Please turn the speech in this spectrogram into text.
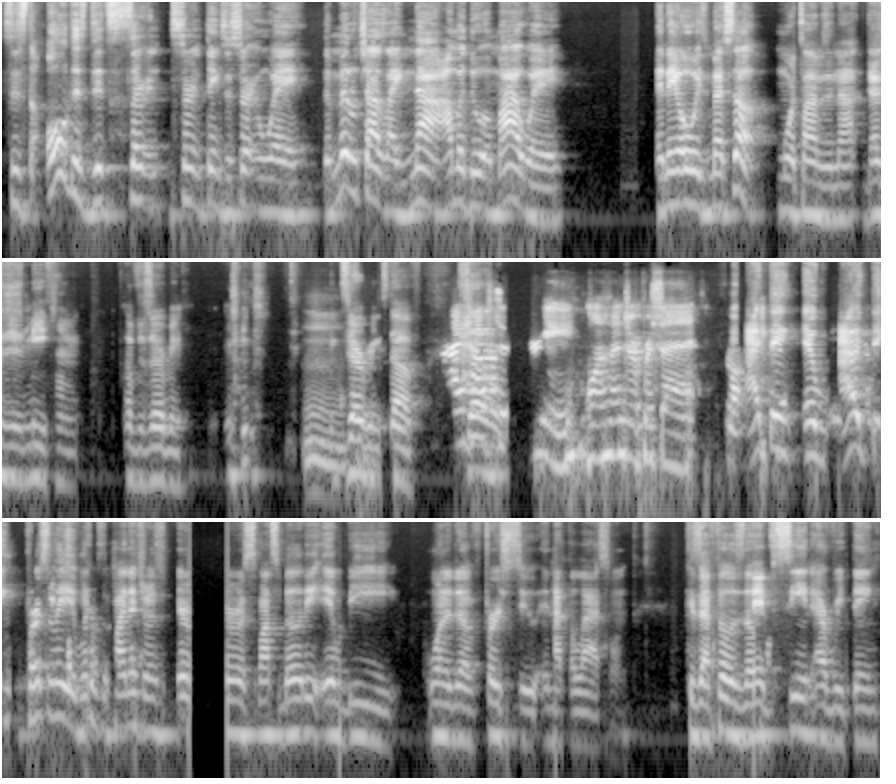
since the oldest did certain certain things a certain way, the middle child's like, nah, I'm gonna do it my way. And they always mess up more times than not. That's just me from observing Mm. observing stuff. I have to agree 100%. So I think it. I think personally, when it comes to financial ir- irresponsibility, it would be one of the first two and not the last one, because I feel as though they've seen everything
